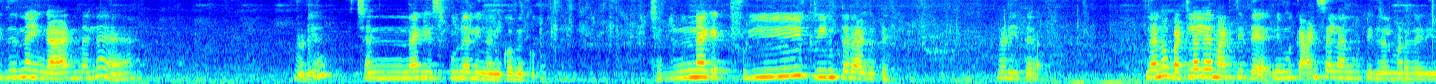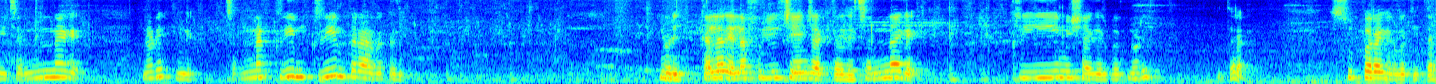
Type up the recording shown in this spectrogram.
ಇದನ್ನು ಹಿಂಗೆ ಆದಮೇಲೆ ನೋಡಿ, ಚೆನ್ನಾಗಿ ಸ್ಪೂನಲ್ಲಿ ಹಿಂಗೆ ಅನ್ಕೋಬೇಕು ಚೆನ್ನಾಗಿ ಫುಲ್ ಕ್ರೀಮ್ ಥರ ಆಗುತ್ತೆ. ನೋಡಿ ಈ ಥರ. ನಾನು ಬಟ್ಲಲ್ಲೇ ಮಾಡ್ತಿದ್ದೆ. ನಿಮ್ಗೆ ಕಾಣಿಸಲ್ಲ ಅಂದ್ಬಿಟ್ಟು ಇದ್ರಲ್ಲಿ ಇದ್ದೀನಿ. ಚೆನ್ನಾಗೆ. ನೋಡಿ ಹಿಂಗೆ ಚೆನ್ನಾಗಿ ಕ್ರೀಮ್ ಕ್ರೀಮ್ ಥರ ಆಗಬೇಕದು ನೋಡಿ ಕಲರ್ ಎಲ್ಲ ಫುಲ್ ಚೇಂಜ್ ಆಗ್ತಾ ಇದೆ. ಚೆನ್ನಾಗೆ ಕ್ರೀಮಿಶ್ ಆಗಿರ್ಬೇಕು ನೋಡಿ, ಈ ಥರ ಸೂಪರಾಗಿರ್ಬೇಕು ಈ ಥರ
